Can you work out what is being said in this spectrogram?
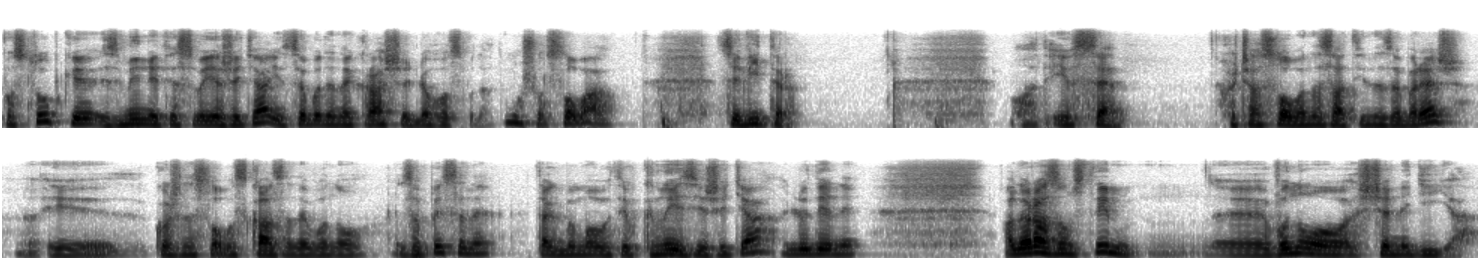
поступки, змінити своє життя, і це буде найкраще для Господа. Тому що слова це вітер. От, і все. Хоча слово назад і не забереш, і кожне слово сказане, воно записане, так би мовити, в книзі життя людини. Але разом з тим е, воно ще не дія.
